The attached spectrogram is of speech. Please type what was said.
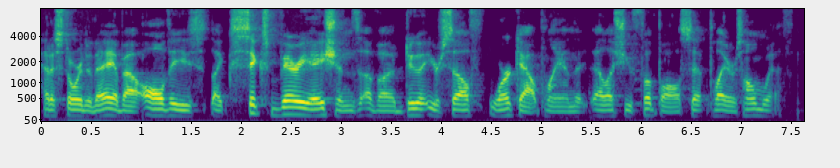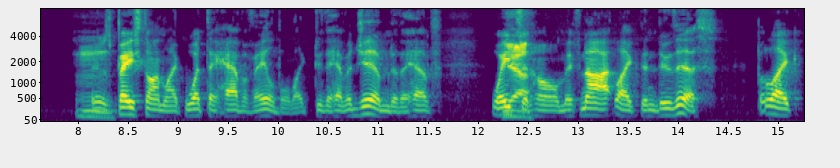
had a story today about all these like six variations of a do-it-yourself workout plan that LSU football sent players home with. Mm. It was based on like what they have available. Like, do they have a gym? Do they have weights yeah. at home? If not, like then do this. But like,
